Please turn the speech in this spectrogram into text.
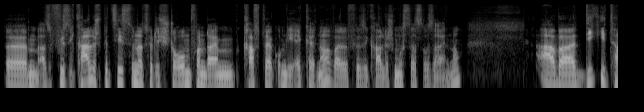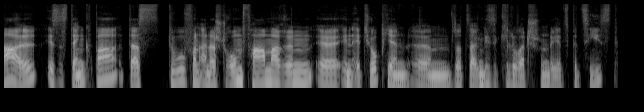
ähm, also physikalisch beziehst du natürlich Strom von deinem Kraftwerk um die Ecke, ne, weil physikalisch muss das so sein. Ne? Aber digital ist es denkbar, dass du von einer Stromfarmerin äh, in Äthiopien ähm, sozusagen diese Kilowattstunde jetzt beziehst,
